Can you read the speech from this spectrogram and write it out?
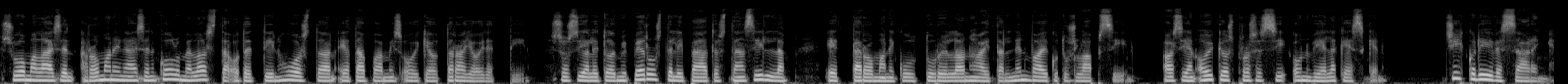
Suomalaisen romaninaisen kolme lasta otettiin huostaan ja tapaamisoikeutta rajoitettiin. Sosiaalitoimi perusteli päätöstään sillä, että romanikulttuurilla on haitallinen vaikutus lapsiin. Asian oikeusprosessi on vielä kesken. Chihko Diivessaarenge.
